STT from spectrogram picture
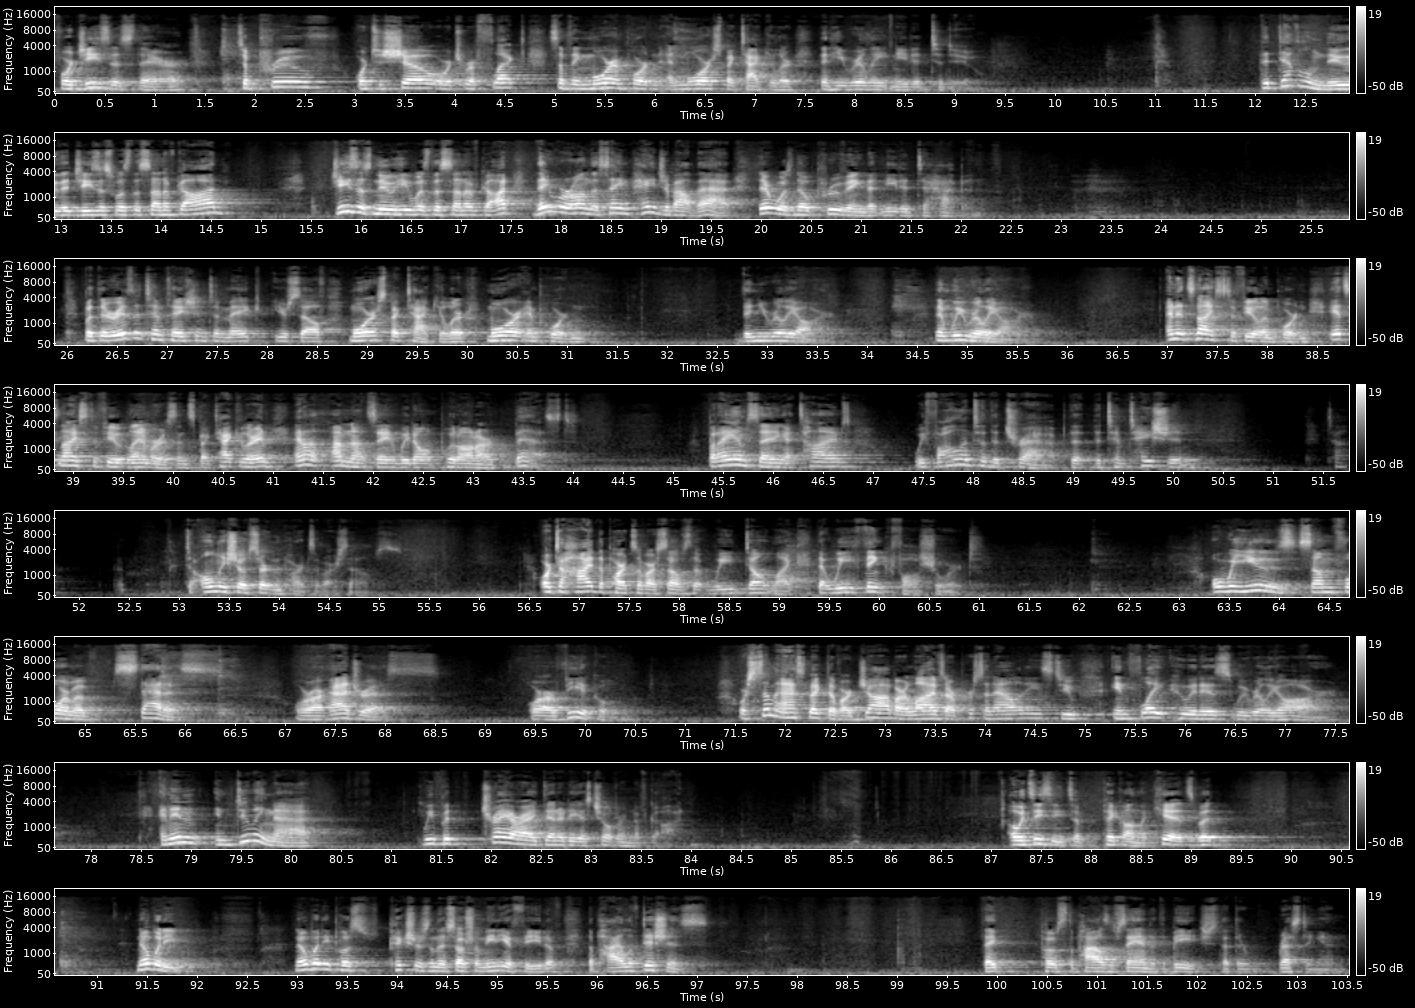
for Jesus there to prove or to show or to reflect something more important and more spectacular than he really needed to do. The devil knew that Jesus was the Son of God. Jesus knew he was the Son of God. They were on the same page about that. There was no proving that needed to happen. But there is a temptation to make yourself more spectacular, more important than you really are. than we really are. And it's nice to feel important. It's nice to feel glamorous and spectacular. And, and I, I'm not saying we don't put on our best. But I am saying at times we fall into the trap, the, the temptation to, to only show certain parts of ourselves. Or to hide the parts of ourselves that we don't like, that we think fall short. Or we use some form of status or our address or our vehicle or some aspect of our job, our lives, our personalities to inflate who it is we really are. And in, in doing that, we betray our identity as children of God. Oh, it's easy to pick on the kids, but nobody Nobody posts pictures in their social media feed of the pile of dishes. They post the piles of sand at the beach that they're resting in.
